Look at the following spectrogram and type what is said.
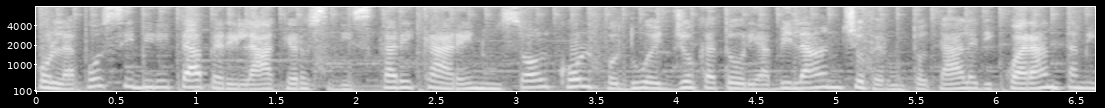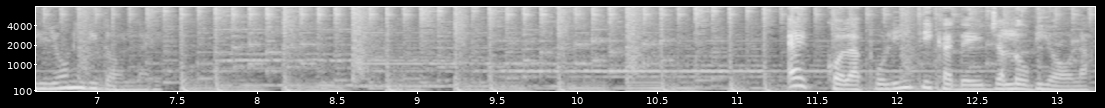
con la possibilità per i Lakers di scaricare in un sol colpo due giocatori a bilancio per un totale di 40 milioni di dollari. Ecco la politica dei gialloviola,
